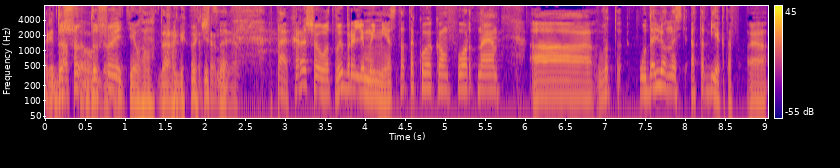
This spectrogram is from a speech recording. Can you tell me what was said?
предаться Душо, Душой и телом, да, как говорится. Так, хорошо, вот выбрали мы место такое комфортное. А, вот удаленность от объектов. А,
